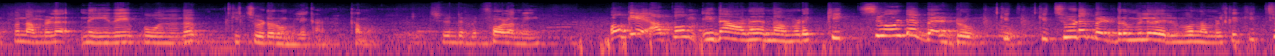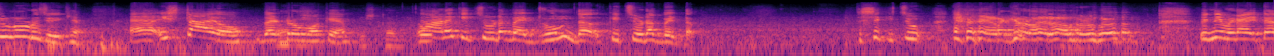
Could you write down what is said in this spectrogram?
അപ്പോൾ നമ്മൾ നേരെ പോകുന്നത് കിച്ചുവിടെ റൂമിലേക്കാണ്. Come on follow me okay അപ്പം ഇതാണ് നമ്മുടെ കിച്ചുവിന്റെ ബെഡ്റൂം കിച്ചുവിടെ ബെഡ്റൂമിൽ വരുമ്പോൾ നമ്മൾക്ക് കിച്ചുവിനോട് ചോദിക്കാം. ഇഷ്ടമായോ ഇഷ്ടായോ ബെഡ്റൂം ഒക്കെ? ഇതാണ് കിച്ചുവിടെ ബെഡ്റൂം ദ കിച്ചുവിടെ ബെഡ് പക്ഷെ കിച്ചു ഇടയ്ക്കൂടെ വരാറുള്ളൂ. പിന്നെ ഇവിടെ ആയിട്ട്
